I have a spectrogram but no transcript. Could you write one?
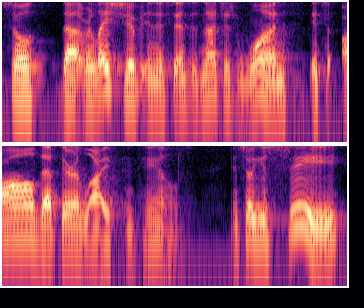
so that relationship, in a sense, is not just one, it's all that their life entails. And so you see,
